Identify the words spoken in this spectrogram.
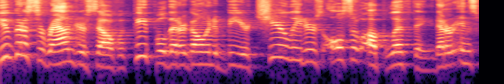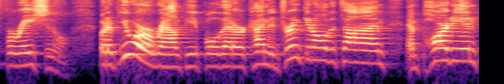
You've got to surround yourself with people that are going to be your cheerleaders, also uplifting, that are inspirational. But if you are around people that are kind of drinking all the time and partying,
